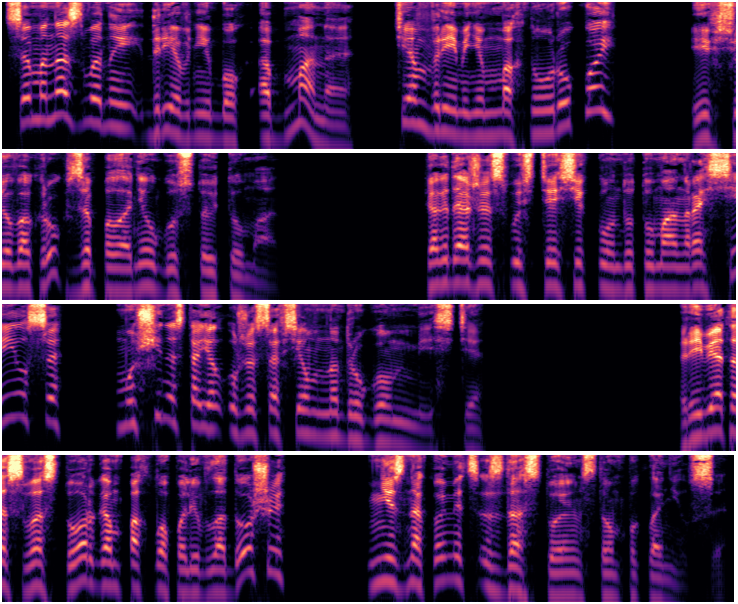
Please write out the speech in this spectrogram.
Самоназванный древний бог обмана тем временем махнул рукой, и все вокруг заполонил густой туман. Когда же спустя секунду туман рассеялся, мужчина стоял уже совсем на другом месте. Ребята с восторгом похлопали в ладоши, незнакомец с достоинством поклонился.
